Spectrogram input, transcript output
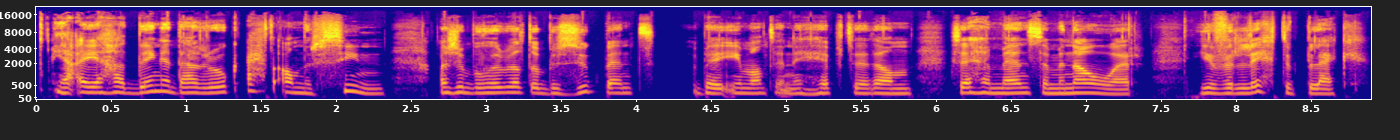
ja, en je gaat dingen daardoor ook echt anders zien. Als je bijvoorbeeld op bezoek bent bij iemand in Egypte, dan zeggen mensen menauwar, je verlicht de plek.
